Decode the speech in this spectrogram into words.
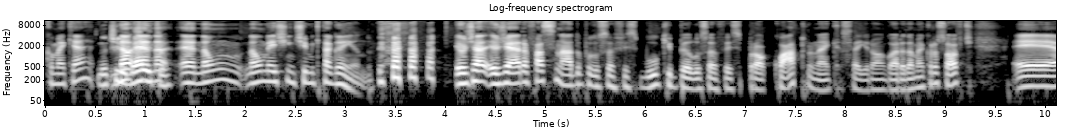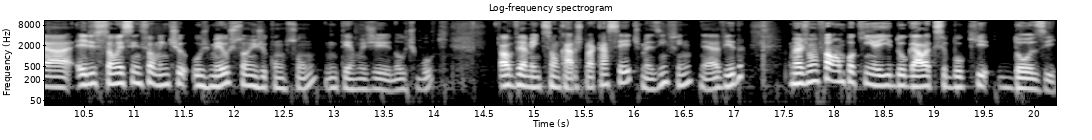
Como é que é? Não tire não, é, na- é, não, não mexa em time que tá ganhando. eu, já, eu já era fascinado pelo Surface Book, pelo Surface Pro 4, né? Que saíram agora da Microsoft. É, eles são essencialmente os meus sonhos de consumo, em termos de notebook. Obviamente são caros pra cacete, mas enfim, é a vida. Mas vamos falar um pouquinho aí do Galaxy Book 12.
